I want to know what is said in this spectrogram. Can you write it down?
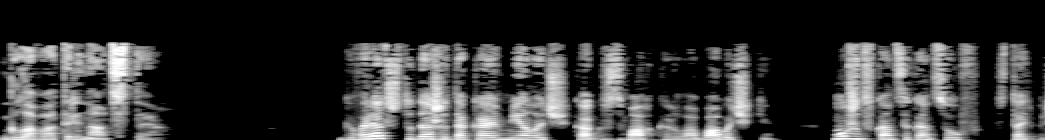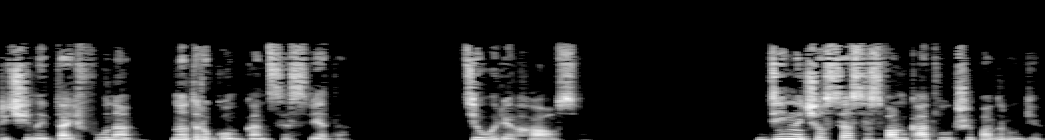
Глава тринадцатая. Говорят, что даже такая мелочь, как взмах крыла бабочки, может в конце концов стать причиной тайфуна на другом конце света. Теория хаоса. День начался со звонка от лучшей подруги.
